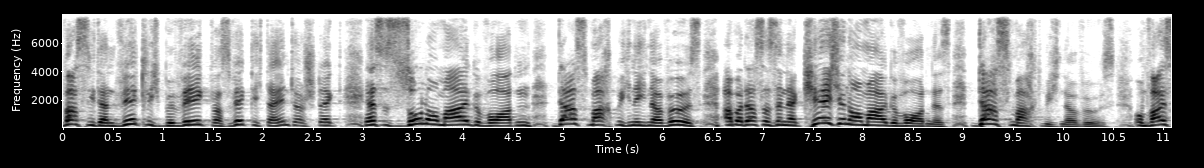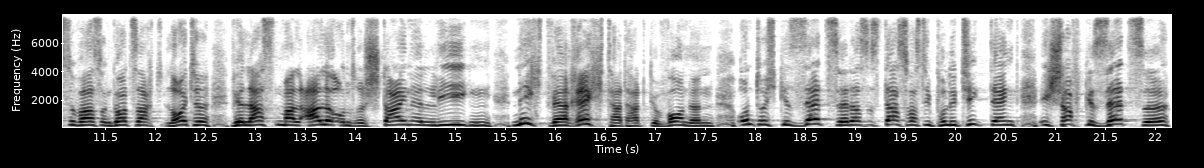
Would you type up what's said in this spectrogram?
was sie dann wirklich bewegt, was wirklich dahinter steckt. Es ist so normal geworden, das macht mich nicht nervös. Aber dass es in der Kirche normal geworden ist, das macht mich nervös. Und weißt du was? Und Gott sagt, Leute, wir lassen mal alle unsere Steine liegen. Nicht wer Recht hat, hat gewonnen. Und durch Gesetze, das ist das, was die Politik denkt, ich schaffe Gesetze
